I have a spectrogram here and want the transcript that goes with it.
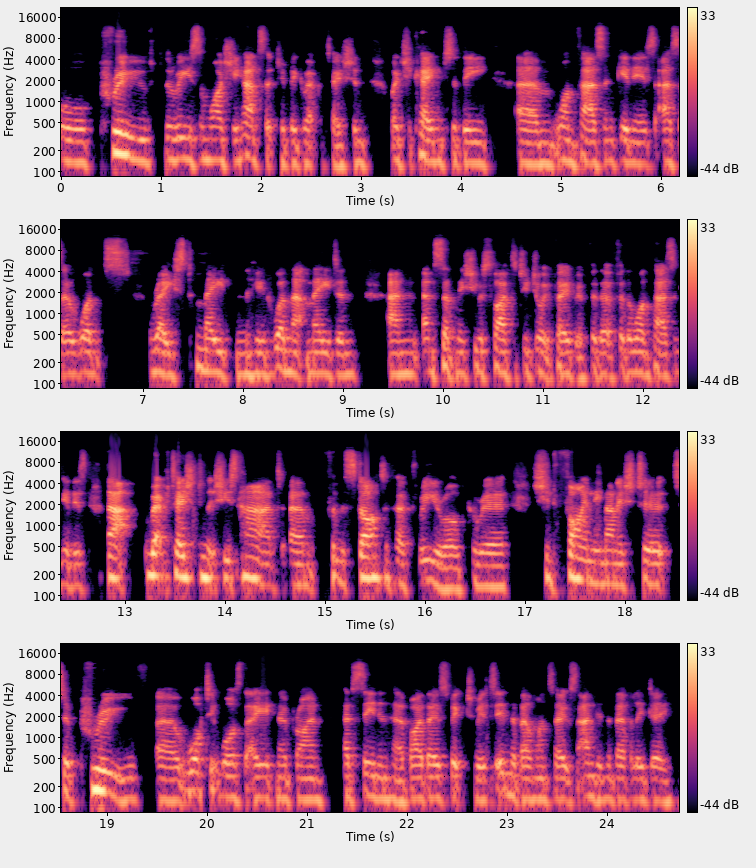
or proved the reason why she had such a big reputation when she came to the um, 1,000 guineas as a once raced maiden who'd won that maiden, and, and suddenly she was five to two joint favourite for the for the 1,000 guineas. That reputation that she's had um, from the start of her three year old career, she'd finally managed to to prove uh, what it was that Aidan O'Brien had seen in her by those victories in the Belmont Oaks and in the Beverly D.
